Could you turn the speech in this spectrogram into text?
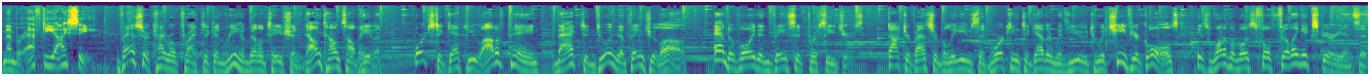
member FDIC. Vassar Chiropractic and Rehabilitation, downtown South Haven, works to get you out of pain, back to doing the things you love, and avoid invasive procedures. Dr. Vassar believes that working together with you to achieve your goals is one of the most fulfilling experiences.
